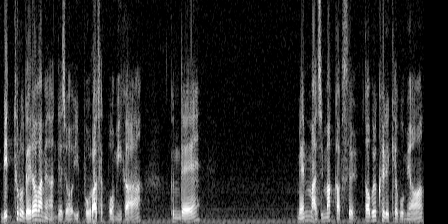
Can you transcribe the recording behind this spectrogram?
밑으로 내려가면 안 되죠. 이 보라색 범위가. 근데 맨 마지막 값을 더블 클릭해 보면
